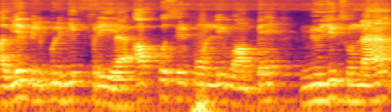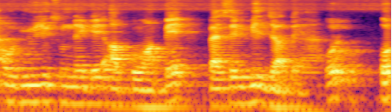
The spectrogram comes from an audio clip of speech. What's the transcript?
अब ये बिल्कुल ही फ्री है। आपको सिर्फ़ ओनली वहाँ पे म्यूज़िक सुनना है और म्यूज़िक सुनने के आपको वहाँ पे पैसे मिल जाते हैं। और और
